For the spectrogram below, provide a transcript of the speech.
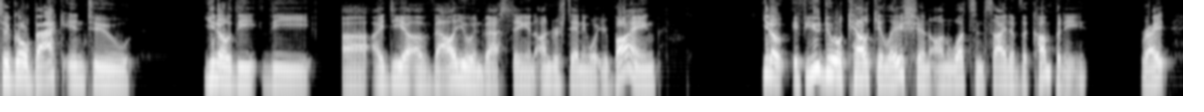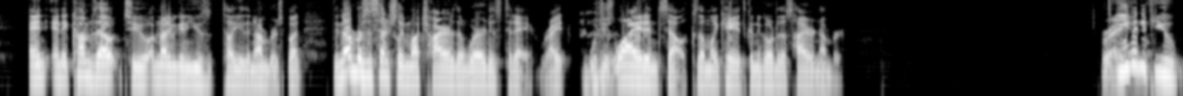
to go back into, you know, the the uh, idea of value investing and understanding what you're buying, you know, if you do a calculation on what's inside of the company, right? And and it comes out to I'm not even going to use tell you the numbers, but the number is essentially much higher than where it is today, right? Mm-hmm. Which is mm-hmm. why I didn't sell because I'm like, hey, it's going to go to this higher number. Right. Even if you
